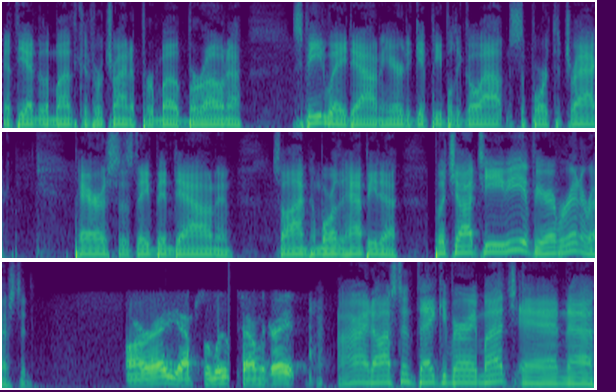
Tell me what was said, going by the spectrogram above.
at the end of the month because we're trying to promote Barona Speedway down here to get people to go out and support the track. Perris as they've been down, and so I'm more than happy to put you on TV if you're ever interested. All righty, absolutely sounds great. All right, Austin, thank you very much, and uh,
